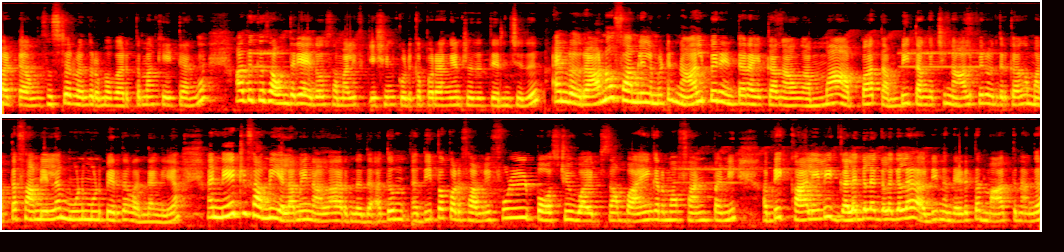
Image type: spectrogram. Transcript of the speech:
பட் அவங்க சிஸ்டர் வந்து ரொம்ப வருத்தமாக கேட்டாங்க. அதுக்கு சௌந்தர்யா ஏதோ சமாளிஃபிகேஷன் கொடுக்க போகிறாங்கன்றது தெரிஞ்சுது. அண்ட் ராணோ ஃபேமிலியில் மட்டும் நாலு பேர் என்டர் ஆயிருக்காங்க. அவங்க அம்மா அப்பா தம்பி தங்கச்சி நாலு பேர் வந்திருக்காங்க. மற்ற ஃபேமிலியில் மூணு மூணு பேர் தான் வந்தாங்க இல்லையா? அண்ட் நேற்று ஃபேமிலி எல்லாமே நல்லா இருந்தது. அதுவும் தீபக்கோட ஃபேமிலி ஃபுல் பாசிட்டிவ் வைப்ஸ் தான். பயங்கரமாக ஃபன் பண்ணி அப்படியே காலையிலே கலகல கலகல அப்படின்னு அந்த இடத்த மாற்றினாங்க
